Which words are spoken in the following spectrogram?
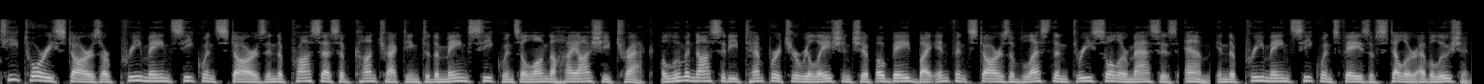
T-Tauri stars are pre-main sequence stars in the process of contracting to the main sequence along the Hayashi track, a luminosity-temperature relationship obeyed by infant stars of less than 3 solar masses m in the pre-main sequence phase of stellar evolution.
